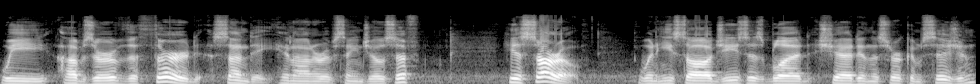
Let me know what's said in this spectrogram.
we observe the third Sunday in honor of St. Joseph, his sorrow when he saw Jesus' blood shed in the circumcision,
